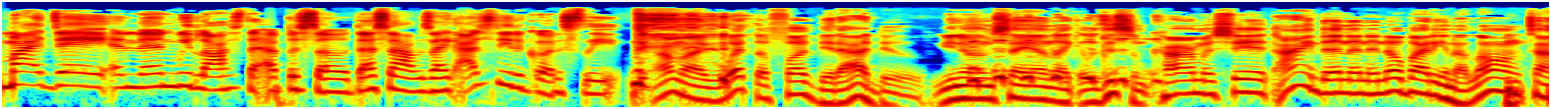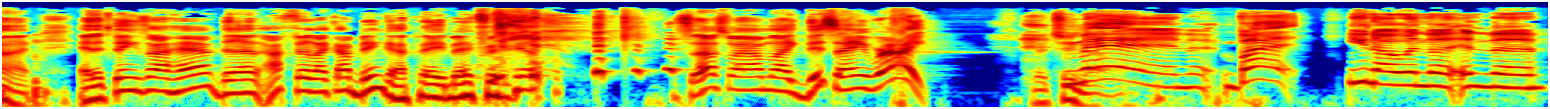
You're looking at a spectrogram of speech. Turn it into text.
my day, and then we lost the episode. That's why I was like, I just need to go to sleep. I'm like, what the fuck did I do? You know what I'm saying? Like, was this some karma shit? I ain't done nothing to nobody in a long time. And the things I have done, I feel like I've been got paid back for them. so that's why I'm like, this ain't right. But you know. Man, but you know, in the in the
